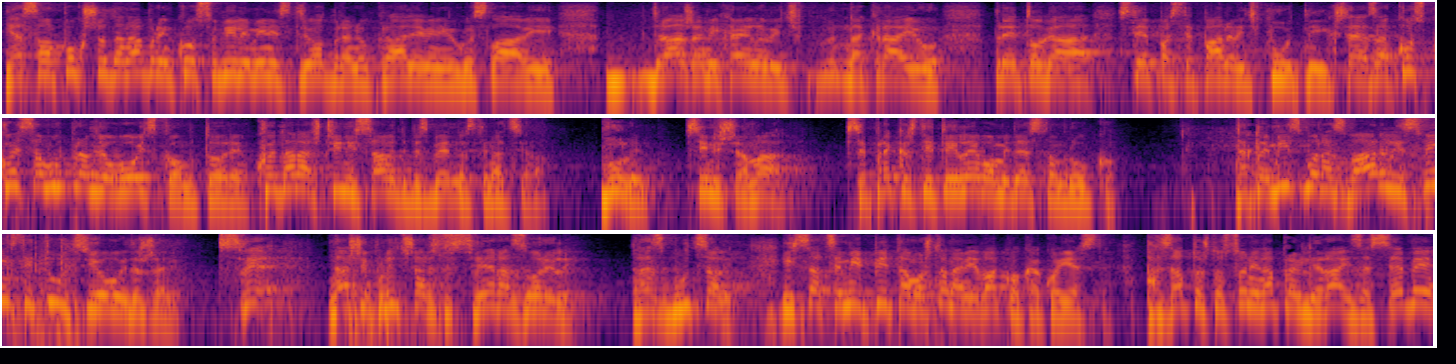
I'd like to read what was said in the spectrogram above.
Ja sam vam pokušao da nabrojim ko su bili ministri odbrane u Kraljevini, Jugoslaviji, Draža Mihajlović na kraju, pre toga Stepa Stepanović, putnik, šta ja znam, ko, ko je sam upravljao vojskom u to vreme? Ko je danas čini savjet bezbednosti nacionalno? Vulin, Siniša Mal. Se prekrstite i levom i desnom rukom. Dakle, mi smo razvarili sve institucije u ovoj državi. Sve. Naši političari su sve razorili razbucali. I sad se mi pitamo što nam je ovako kako jeste. Pa zato što su oni napravili raj za sebe,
